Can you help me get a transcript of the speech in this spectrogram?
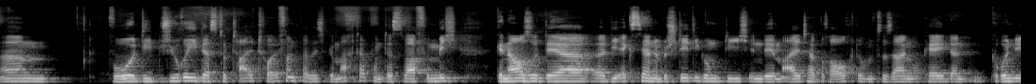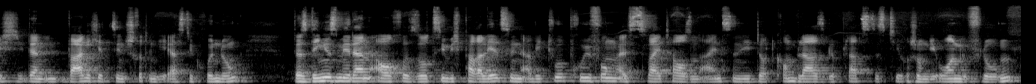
Ähm, wo die Jury das total toll fand, was ich gemacht habe. Und das war für mich genauso der, äh, die externe Bestätigung, die ich in dem Alter brauchte, um zu sagen, okay, dann gründe ich, dann wage ich jetzt den Schritt in die erste Gründung. Das Ding ist mir dann auch so ziemlich parallel zu den Abiturprüfungen, als 2001 in die Dotcom-Blase geplatzt ist, tierisch um die Ohren geflogen.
